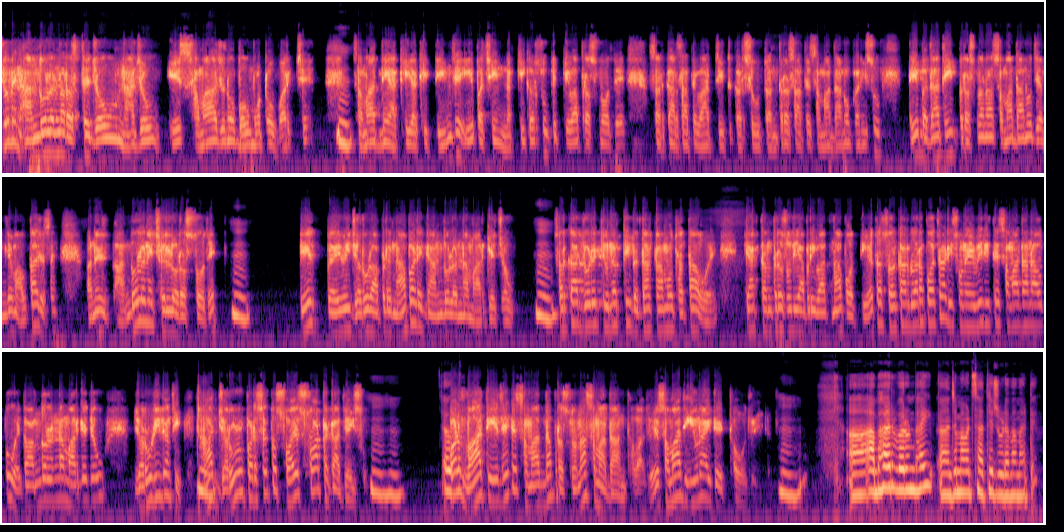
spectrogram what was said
જો બેન આંદોલનના રસ્તે જવું ના જવું એ સમાજનો બહુ મોટો વર્ગ છે. સમાજની આખી આખી ટીમ છે. એ પછી નક્કી કરશું કે કેવા પ્રશ્નો છે. સરકાર સાથે વાતચીત કરશું તંત્ર સાથે સમાધાનો કરીશું. એ બધાથી પ્રશ્નોના સમાધાનો જેમ જેમ આવતા જશે અને આંદોલન એ છેલ્લો રસ્તો છે. એ એવી જરૂર આપણે ના પડે કે આંદોલનના માર્ગે જવું. સરકાર જોડે ટ્યુનઅપથી બધા કામો થતા હોય ક્યાંક તંત્ર સુધી આપણી વાત ના પહોંચતી હોય તો સરકાર દ્વારા પહોંચાડીશું ને એવી રીતે સમાધાન આવતું હોય તો આંદોલનના માર્ગે જવું જરૂરી નથી. હા જરૂર પડશે તો સો એ સો ટકા જઈશું. પણ વાત એ છે કે સમાજના પ્રશ્નોના સમાધાન થવા જોઈએ. સમાજ યુનાઇટેડ થવો જોઈએ. આભાર વરુણભાઈ જમાવટ સાથે જોડાવા માટે.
